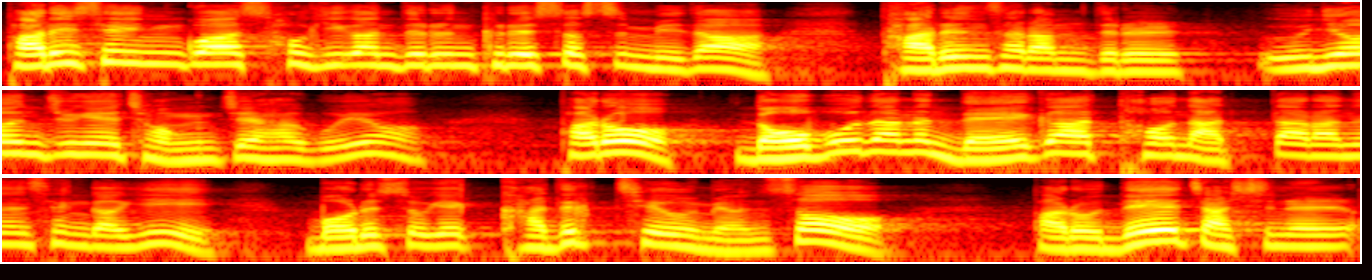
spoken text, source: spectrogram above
바리새인과 서기관들은 그랬었습니다. 다른 사람들을 은연중에 정죄하고요. 바로 너보다는 내가 더 낫다라는 생각이 머릿속에 가득 채우면서 바로 내 자신을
